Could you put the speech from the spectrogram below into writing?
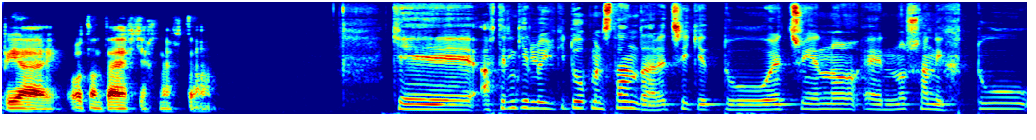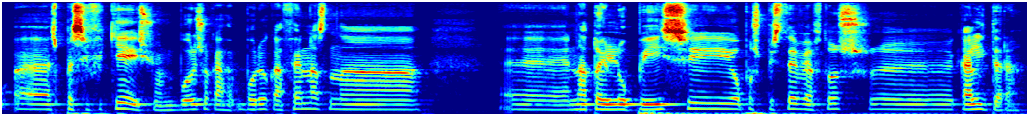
API όταν τα έφτιαχνε αυτά. Και αυτή είναι και η λογική του Open Standard έτσι, και του έτσι, ενό, ενός ανοιχτού uh, specification. Μπορείς ο, μπορεί ο καθένας να, ε, να το υλοποιήσει όπως πιστεύει αυτός ε, καλύτερα.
